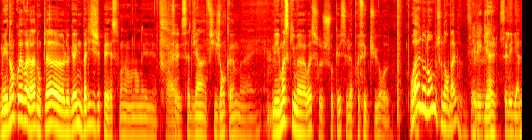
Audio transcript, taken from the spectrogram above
Mais donc, ouais, voilà. Donc là, euh, le gars, une balise GPS. on en est, Ça devient affligeant quand même. Mais moi, ce qui m'a ouais, choqué, c'est la préfecture. Ouais, non, non, mais c'est normal. C'est légal. C'est légal.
